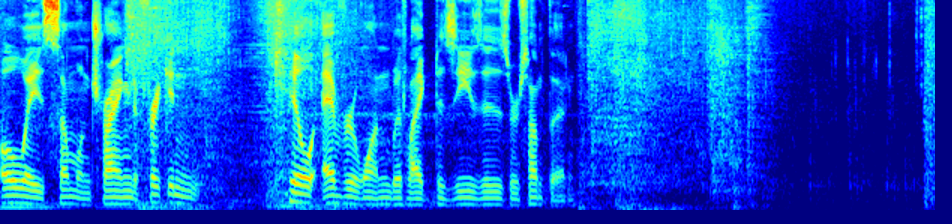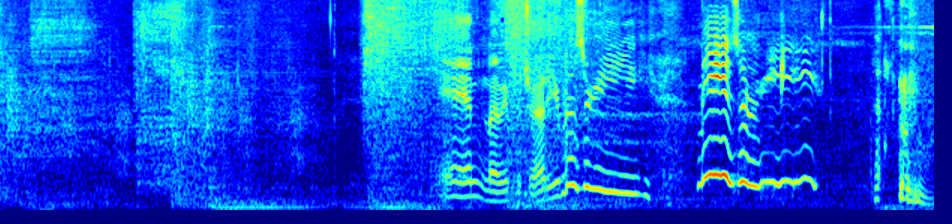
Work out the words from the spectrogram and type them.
always someone trying to freaking kill everyone with like diseases or something. And let me put you out of your misery. Misery!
